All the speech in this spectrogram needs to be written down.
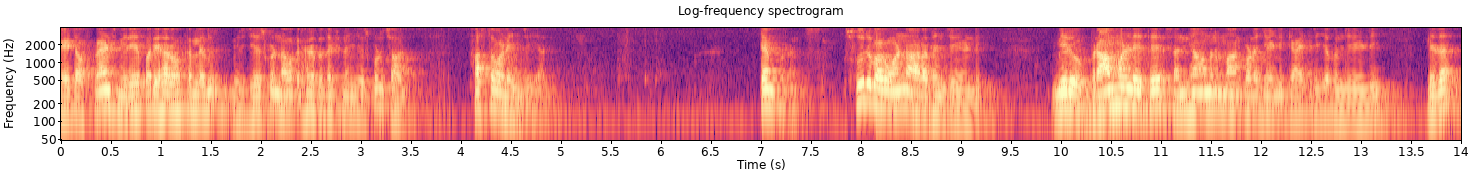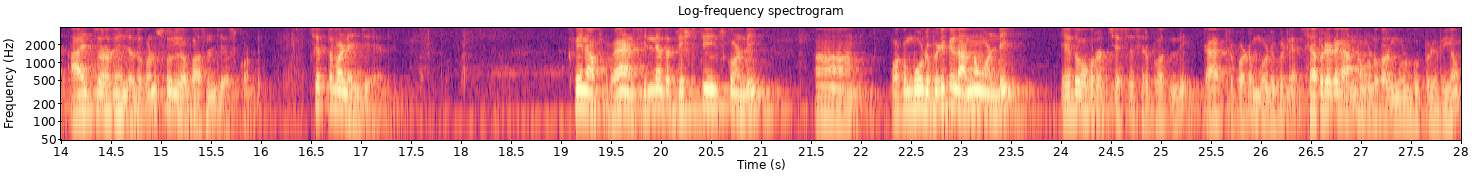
ఎయిట్ ఆఫ్ ప్యాంట్స్ మీరు ఏ పరిహారం అక్కర్లేదు. మీరు చేసుకోండి నవగ్రహాలు ప్రదక్షిణం చేసుకోండి చాలు. హస్తవాళ్ళు ఏం చేయాలి? టెంపరెన్స్ సూర్య భగవాన్ని ఆరాధన చేయండి. మీరు బ్రాహ్మణులు అయితే సంధ్యావందనం మానకుండా చేయండి గాయత్రి జపం చేయండి లేదా ఆదిత్యోదయం చదువుకోండి సూర్యోపాసన చేసుకోండి. చిత్తవాళ్ళు ఏం చేయాలి? క్వీన్ ఆఫ్ వ్యాండ్స్ ఇల్లంత దిష్టి తీయించుకోండి. ఒక మూడు పిడికిలు అన్నం వండి ఏదో ఒక రోజు చేస్తే సరిపోతుంది. రాత్రిపూట మూడు పిడికిలు సెపరేట్గా అన్నం వండుకోవాలి మూడు గుప్పిడి బియ్యం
